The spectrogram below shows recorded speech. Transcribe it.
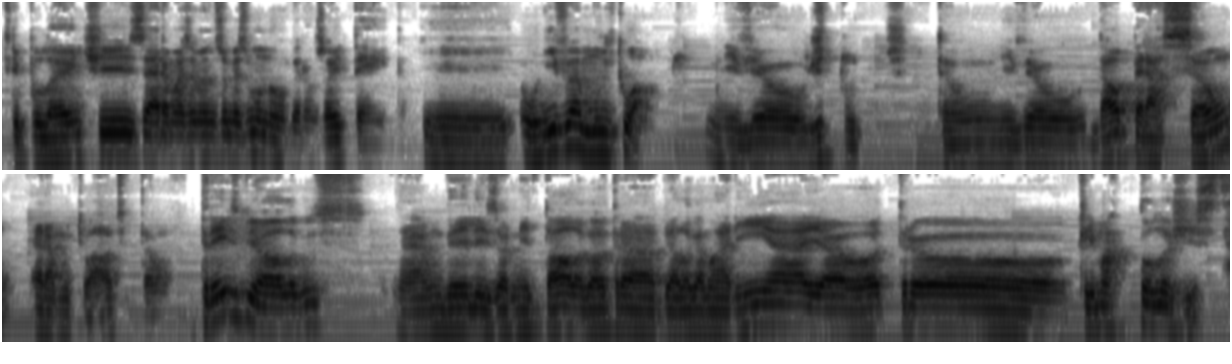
Tripulantes era mais ou menos o mesmo número, uns 80. E o nível é muito alto, nível de tudo. Então, o nível da operação era muito alto. Então, três biólogos né? Um deles ornitólogo, a outra bióloga marinha e a outro climatologista.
